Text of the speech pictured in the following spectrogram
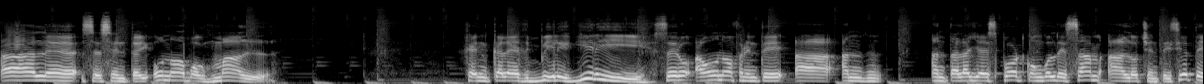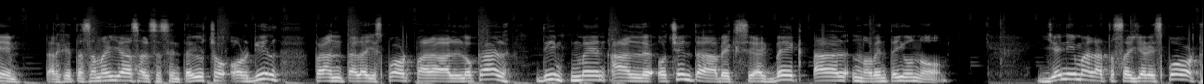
al 61 Bogmal. Genkalet Billy 0 a 1 frente a Antalaya Sport con gol de Sam al 87. Tarjetas amarillas al 68 Orgil para Antalaya Sport para el local. Dimpman al 80. Beck al 91. Jenny Malatasayar Sport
